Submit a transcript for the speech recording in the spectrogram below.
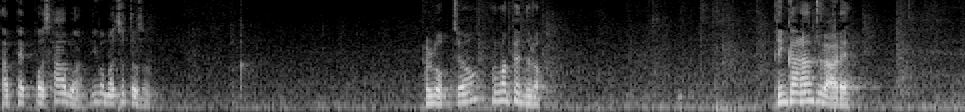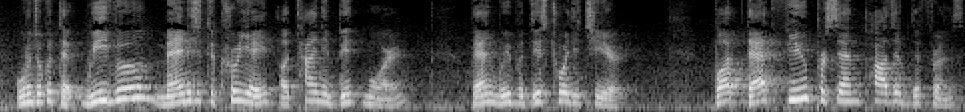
답 100% 4번. 이거 맞췄다서. 별로 없죠? 현관펜 들어. 빈칸 한 줄 아래. 오른쪽 끝에 We've managed to create a tiny bit more than we've destroyed each year. But that few percent positive difference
